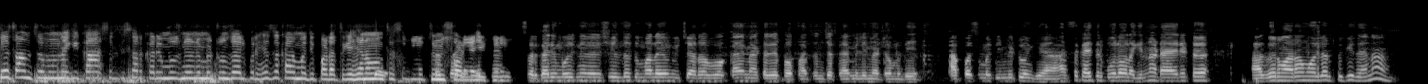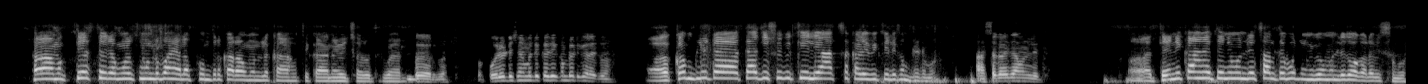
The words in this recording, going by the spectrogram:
तेच आमचं म्हणणं आहे की काय असेल ते सरकारी मोजणीने मिटून जाईल पण ह्याचं काय मध्ये पडायचं की ह्यानं म्हणते सगळं तुम्ही सोडा सरकारी हे करा. मोजणी- सरकारी मोजणी नसेल तर तुम्हाला येऊन विचारावं काय मॅटर आहे बाबा तुमच्या फॅमिली मॅटरमध्ये? आपसमध्ये मिटून घ्या. असं काहीतरी बोलावं लागेल ना डायरेक्ट आगर मारा म्हणल्यावर चुकीचं आहे ना? हा मग तेच त्याच्यामुळेच म्हणलं बाहेरला फोन तर करावं म्हणलं काय होते काय नाही विचारत बाहेर बर बर. मध्ये कधी कंप्लीट केलाय तू? कंप्लीट त्या दिवशी बी केली आज सकाळी बी केली कंप्लीट मग. असं काय काय म्हणले अं, त्यांनी काय नाही त्यांनी म्हणले चालते बोलून घेऊ म्हणले दोघाला बी समोर.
